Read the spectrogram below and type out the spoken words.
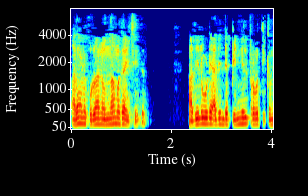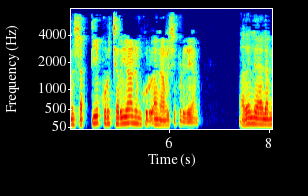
അതാണ് ഖുർആൻ ഒന്നാമതായി ചെയ്തത് അതിലൂടെ അതിന്റെ പിന്നിൽ പ്രവർത്തിക്കുന്ന ശക്തിയെക്കുറിച്ചറിയാനും ഖുർആൻ ആവശ്യപ്പെടുകയാണ് അതല്ലേ അലം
